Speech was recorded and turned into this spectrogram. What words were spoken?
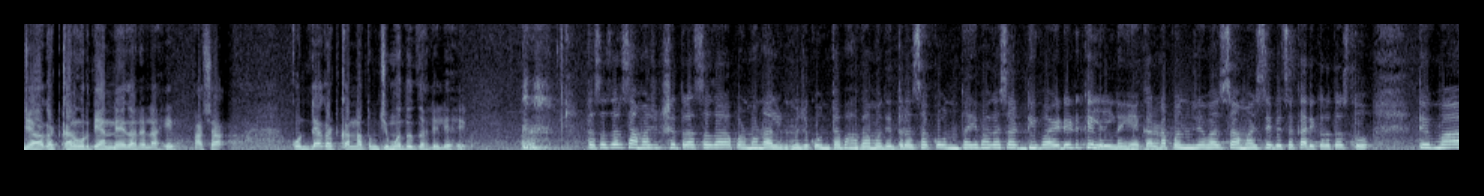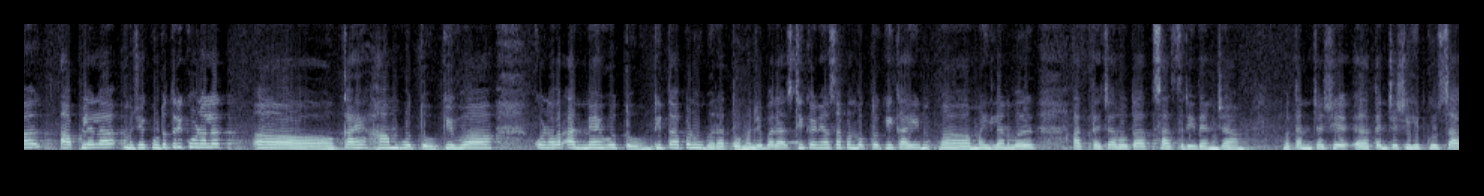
ज्या घटकांवरती अन्याय झालेला आहे अशा कोणत्या घटकांना तुमची मदत झालेली आहे? तसं जर सामाजिक क्षेत्राचं जर आपण म्हणाल म्हणजे कोणत्या भागामध्ये तर असं कोणताही भाग असा डिवायडेड केलेला नाही आहे कारण आपण जेव्हा समाजसेवेचं कार्य करत असतो तेव्हा आपल्याला म्हणजे कुठंतरी कोणाला काय हार्म होतो किंवा कोणावर अन्याय होतो तिथं आपण उभं राहतो. म्हणजे बऱ्याच ठिकाणी असं आपण बघतो की काही महिलांवर अत्याचार होतात सासरी त्यांच्या. मग त्यांच्याशी त्यांच्याशी हितगुज सा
